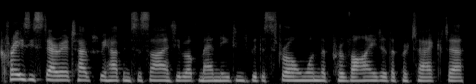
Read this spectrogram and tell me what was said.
crazy stereotypes we have in society about men needing to be the strong one, the provider, the protector.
